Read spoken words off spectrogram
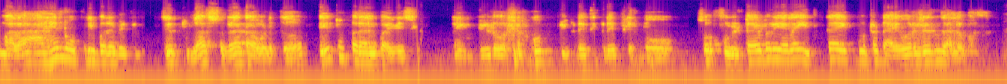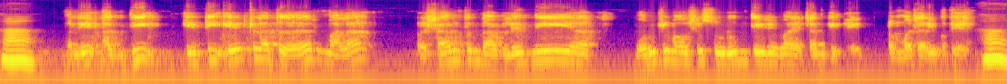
मला आहे नोकरी बऱ्यापैकी. जे तुला सगळ्यात आवडतं ते तू करायला पाहिजेस. एक दीड वर्ष खूप इकडे तिकडे फिरलो. सो फुल टाइमवर यायला इतका एक मोठं डायव्हर्जन झालं माझं. म्हणजे अगदी एटी एट ला तर मला प्रशांत दाबलेंनी अं, मोरूची मावशी सोडून ते जेव्हा ह्याच्यात गेले ब्रह्मचारीमध्ये हा.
